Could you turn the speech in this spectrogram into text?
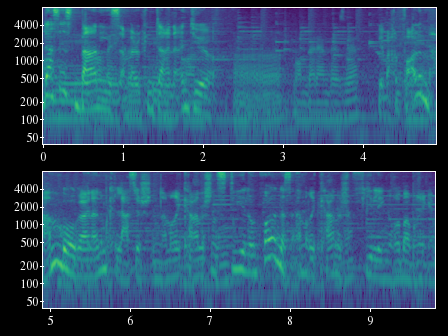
Das ist Barney's American Diner in Dieu. Wir machen vor allem Hamburger in einem klassischen amerikanischen Stil und wollen das amerikanische Feeling rüberbringen.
